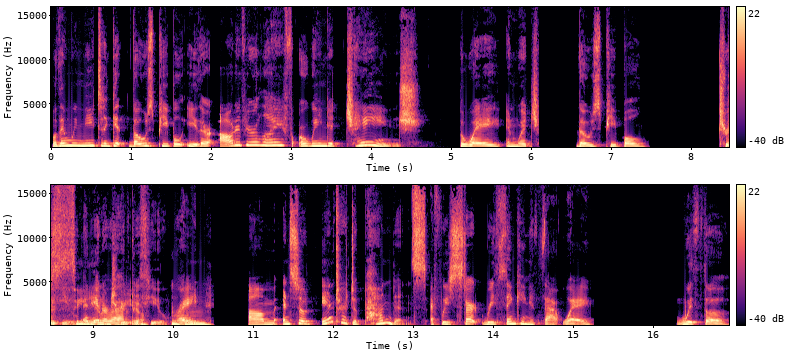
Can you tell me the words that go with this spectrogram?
well, then we need to get those people either out of your life or we need to change the way in which those people treat you See and interact you. with you, right? Mm-hmm. Um, and so, interdependence, if we start rethinking it that way, with the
